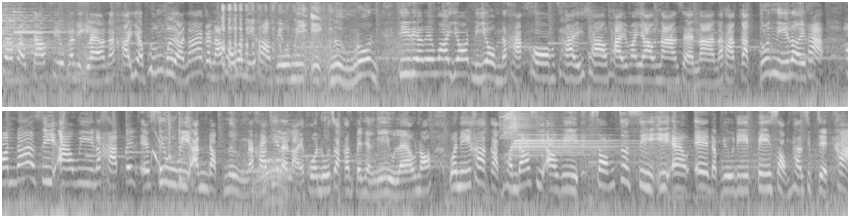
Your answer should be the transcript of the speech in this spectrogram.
เจอกับกาฟิลกันอีกแล้วนะคะ อย่าเพิ่งเบื่อหน้ากันนะ เพราะวันนี้ค่ะฟิลมีอีกหนึ่งรุ่น ที่เรียกได้ว่ายอดนิยมนะคะครองไทยชาวไทยมายาวนานแสนนานนะคะ กับรุ่นนี้เลยค่ะ Honda CRV นะคะ SUV อันดับหนึ่งนะคะ ที่หลายๆ คนรู้จักกันเป็นอย่างดีอยู่แล้วเนาะวันนี้ค่ะกับ Honda CRV 2.4 EL AWD ปี 2017 ค่ะ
